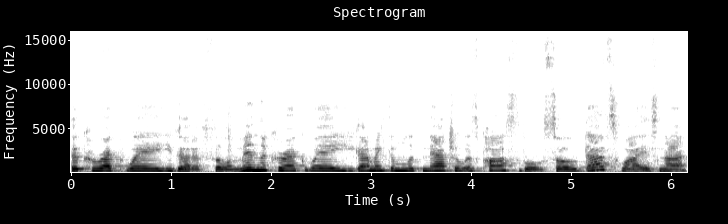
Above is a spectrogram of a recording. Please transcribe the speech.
the correct way. You got to fill them in the correct way. You got to make them look natural as possible. So that's why it's not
